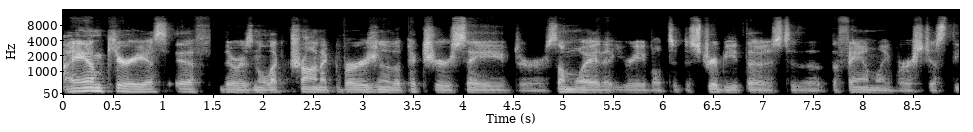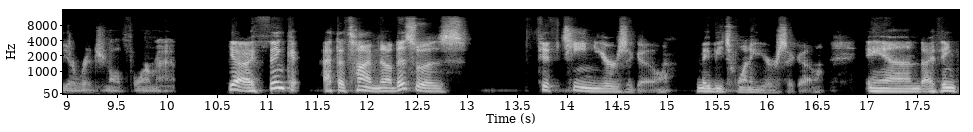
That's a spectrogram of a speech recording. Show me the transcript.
I am curious if there was an electronic version of the picture saved or some way that you're able to distribute those to the, the family versus just the original format. Yeah, I think at the time, now this was 15 years ago, maybe 20 years ago. And I think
